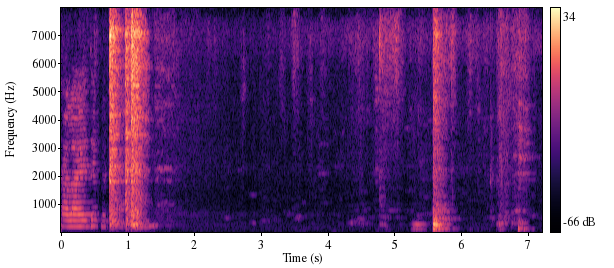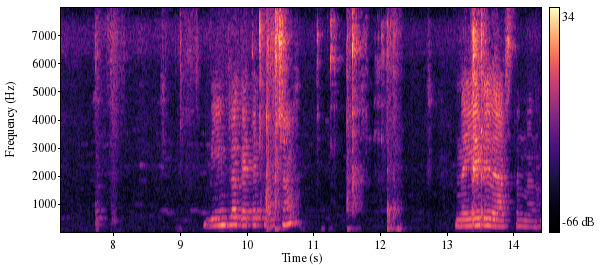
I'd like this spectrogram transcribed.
కళాయి అయితే పెట్టేస్తాను. దీంట్లోకి అయితే కొంచెం నెయ్యి అయితే వేస్తున్నాను.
